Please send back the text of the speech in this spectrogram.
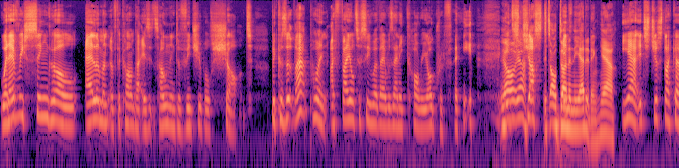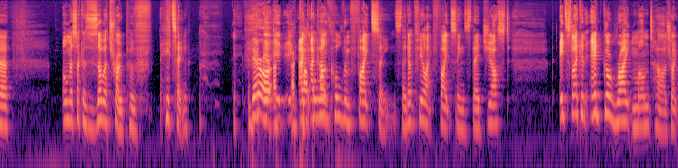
when every single element of the combat is its own individual shot? Because at that point, I fail to see where there was any choreography. Oh, it's yeah. just It's all done in the editing. Yeah. yeah, it's just like a almost like a zoetrope of hitting. There are a, It- it- a I, I can't of call them fight scenes. They don't feel like fight scenes. They're just. It's like an Edgar Wright montage, like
